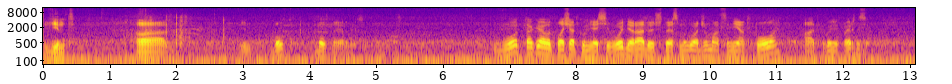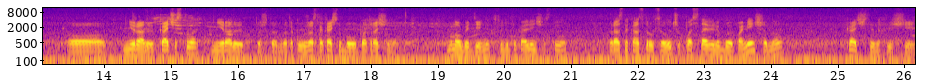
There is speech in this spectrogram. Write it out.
винт. А, винт? Болт? Болт, наверное. Вот такая вот площадка у меня сегодня. Радует, что я смогу отжиматься не от пола, а от какой-нибудь поверхности. О, не радует качество, не радует то, что на такое ужасное качество было потрачено много денег, судя по количеству разных конструкций. Лучше поставили бы поменьше, но качественных вещей.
